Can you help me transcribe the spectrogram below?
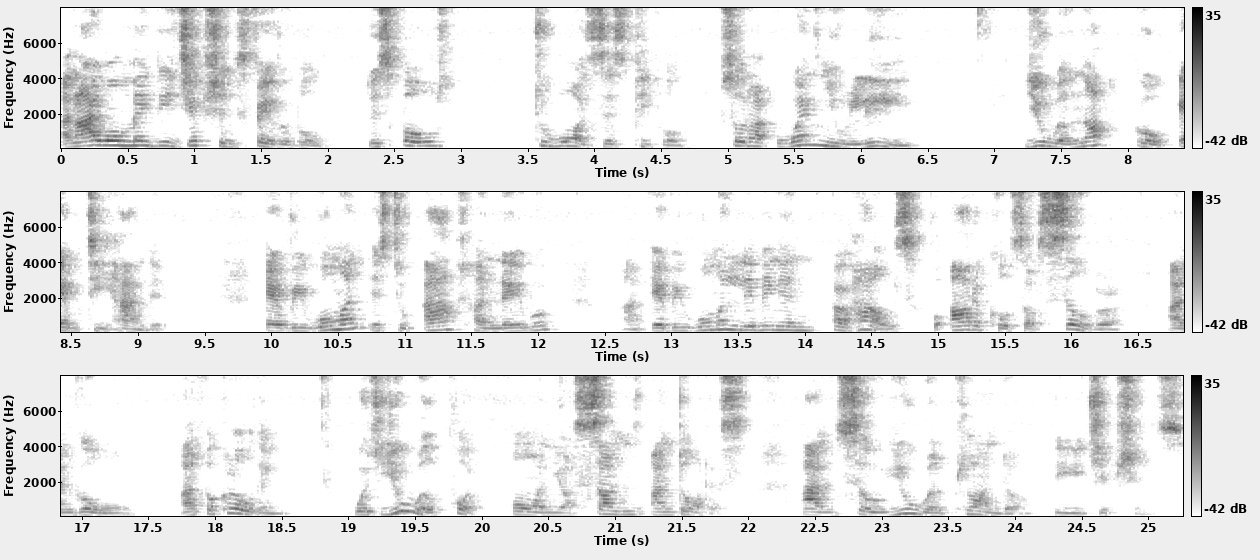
And I will make the Egyptians favorable, disposed towards this people, so that when you leave, you will not go empty handed. Every woman is to ask her neighbor and every woman living in her house for articles of silver and gold and for clothing, which you will put on your sons and daughters, and so you will plunder the Egyptians.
